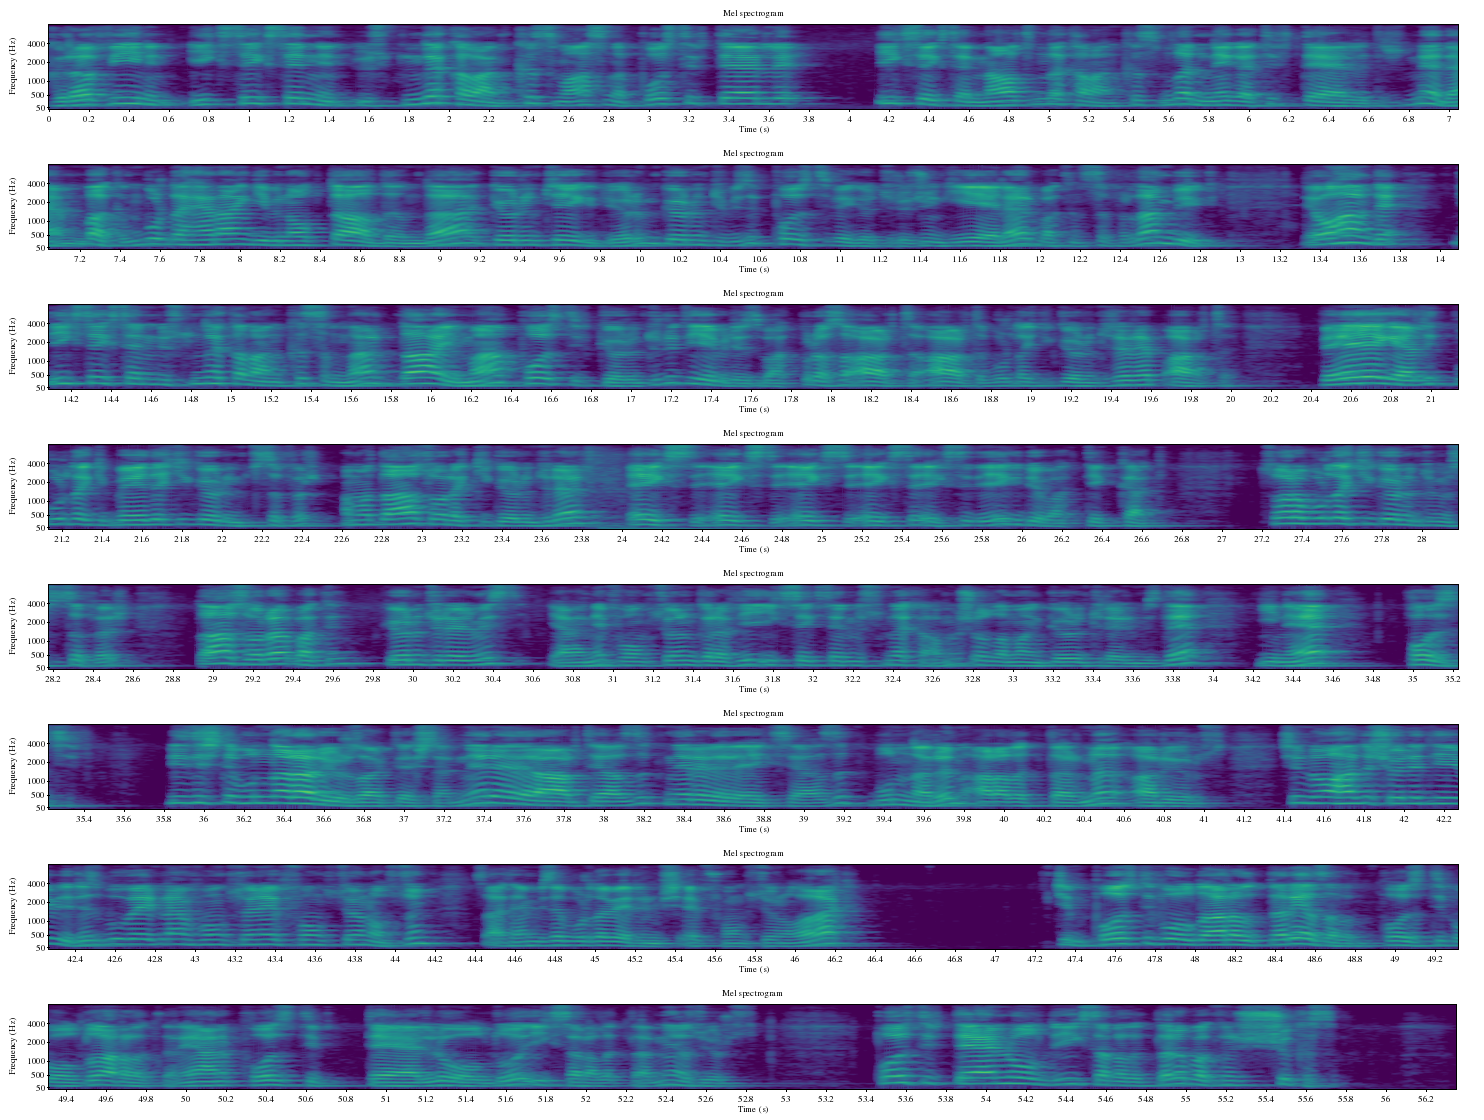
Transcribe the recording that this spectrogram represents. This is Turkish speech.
grafiğinin x ekseninin üstünde kalan kısmı aslında pozitif değerli, x ekseninin altında kalan kısmı da negatif değerlidir. Neden? Bakın burada herhangi bir nokta aldığımda görüntüye gidiyorum. Görüntü bizi pozitife götürüyor. Çünkü y'ler bakın sıfırdan büyük. E o halde x eksenin üstünde kalan kısımlar daima pozitif görüntülü diyebiliriz. Bak burası artı artı buradaki görüntüler hep artı. B'ye geldik. Buradaki B'deki görüntü sıfır. Ama daha sonraki görüntüler eksi eksi eksi eksi eksi diye gidiyor. Bak dikkat. Sonra buradaki görüntümüz sıfır. Daha sonra bakın görüntülerimiz yani fonksiyonun grafiği x eksenin üstünde kalmış. O zaman görüntülerimiz de yine pozitif. Biz işte bunları arıyoruz arkadaşlar. Nerelere artı yazdık, nerelere eksi yazdık. Bunların aralıklarını arıyoruz. Şimdi o halde şöyle diyebiliriz. Bu verilen fonksiyon f fonksiyon olsun. Zaten bize burada verilmiş f fonksiyon olarak. Şimdi pozitif olduğu aralıkları yazalım. Pozitif olduğu aralıkları yani pozitif değerli olduğu x aralıklarını yazıyoruz. Pozitif değerli olduğu x aralıkları bakın şu kısım.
